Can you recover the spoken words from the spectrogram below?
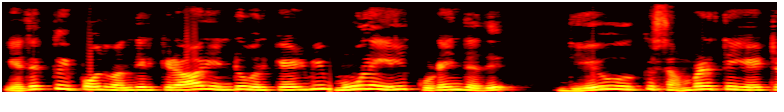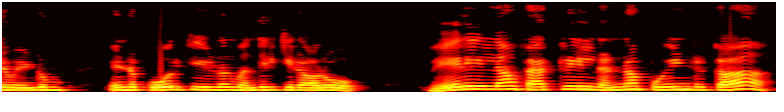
எதற்கு இப்போது வந்திருக்கிறார்? என்று ஒரு கேள்வி மூலையில் குடைந்தது. தேவுவுக்கு சம்பளத்தை ஏற்ற வேண்டும் என்ற கோரிக்கையுடன் வந்திருக்கிறாரோ? வேலையெல்லாம் ஃபேக்டரியில் நன்னா போயின்னு இருக்கா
